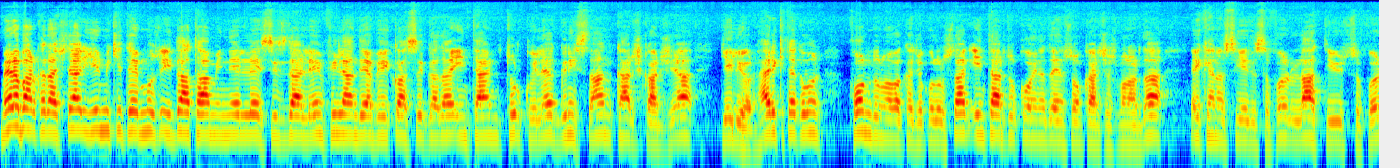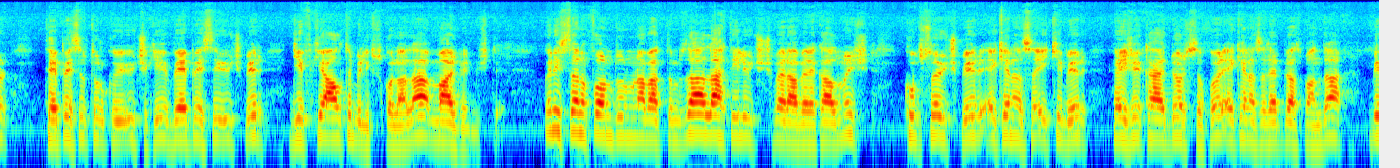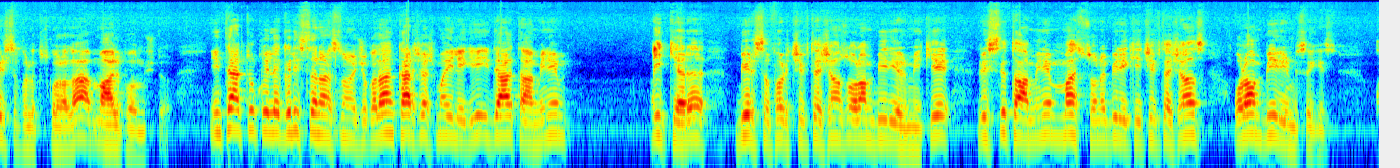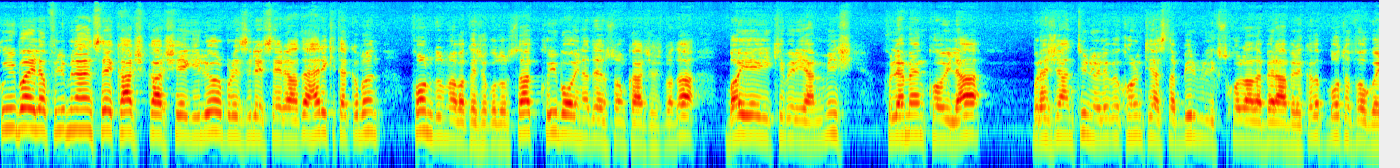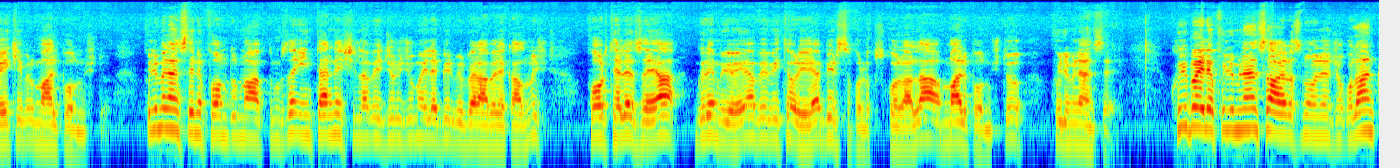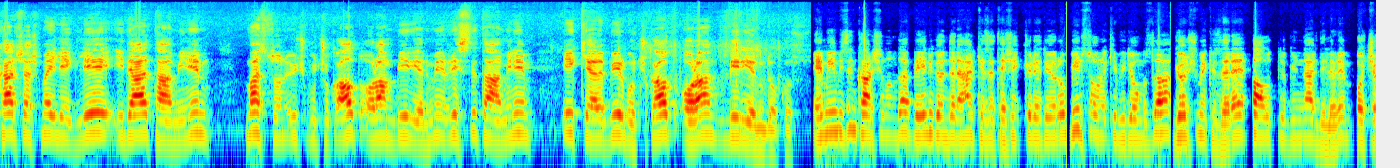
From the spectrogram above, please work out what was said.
Merhaba arkadaşlar. 22 Temmuz iddia tahminleriyle sizlerleyim. Finlandiya Beylikdüzü'nde Inter Turku ile Gnistan karşı karşıya geliyor. Her iki takımın form durumuna bakacak olursak Inter Turku oynadı en son karşılaşmalarda. Ekenası 7-0, Lahti 3-0, TPS Turku'yu 3-2, VPS 3-1, Gifki 6 birlik skorlarla mağlup etmişti. Gnistan'ın form durumuna baktığımızda Lahti ile 3-3 berabere kalmış. Kupsa 3-1, Ekenasa 2-1, HJK 4-0, Ekenasa deplasmanda 1-0'lık skorla mağlup olmuştu. Inter Turku ile Glistan arasında oynayacak olan karşılaşma ile ilgili ideal tahminim ilk yarı 1-0 çifte şans oran 1.22. Riskli tahminim maç sonu 1-2 çifte şans oran 1.28. Cuiba ile Fluminense karşı karşıya geliyor Brezilya Serie A'da. Her iki takımın form durumuna bakacak olursak Cuiba oynadı en son karşılaşmada. Bahia'yı 2-1 yenmiş. Flamenco ile Bragantino ile ve Corinthians'la bir birlik skorlarla beraber kalıp Botafogo'ya 2-1 mağlup olmuştu. Fluminense'nin form durumuna baktığımızda International ve Curicuma ile bir bir berabere kalmış. Fortaleza'ya, Gremio'ya ve Vitoria'ya 1-0'lık skorlarla mağlup olmuştu Fluminense. Cuiba ile Fluminense arasında oynayacak olan karşılaşma ile ilgili ideal tahminim maç sonu 3.5 alt oran 1.20. Riskli tahminim ilk yarı 1.5 alt oran 1.29. Emeğimizin karşılığında beğeni gönderen herkese teşekkür ediyorum. Bir sonraki videomuzda görüşmek üzere. Sağlıklı günler dilerim. Hoşçakalın.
